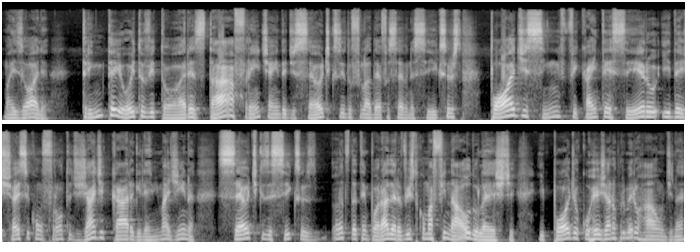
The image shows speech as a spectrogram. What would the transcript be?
Mas olha, 38 vitórias, está à frente ainda de Celtics e do Philadelphia 76ers. Pode sim ficar em terceiro e deixar esse confronto já de cara, Guilherme. Imagina, Celtics e Sixers antes da temporada era visto como a final do leste e pode ocorrer já no primeiro round, né?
